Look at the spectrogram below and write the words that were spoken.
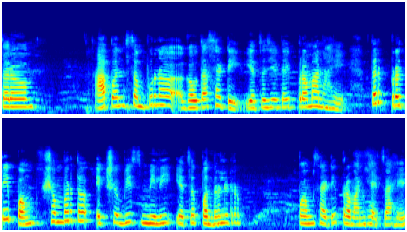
तर आपण संपूर्ण गवतासाठी याचं जे काही प्रमाण आहे तर प्रतिपंप शंभर तर एकशे वीस मिली याचं पंधरा लिटर पंपसाठी प्रमाण घ्यायचं आहे.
